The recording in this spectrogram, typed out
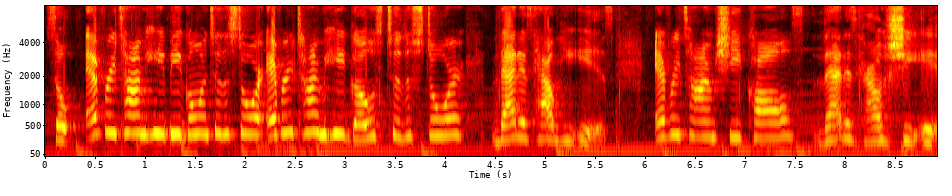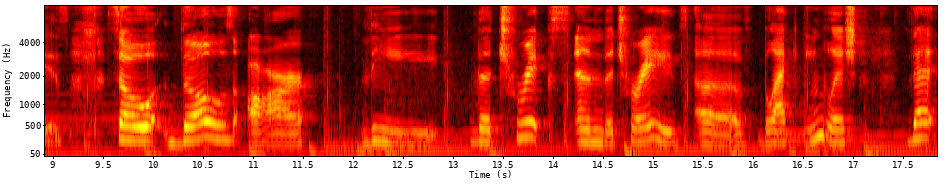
so every time he be going to the store, every time he goes to the store, that is how he is every time she calls, that is how she is. So those are the the tricks and the trades of black English that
